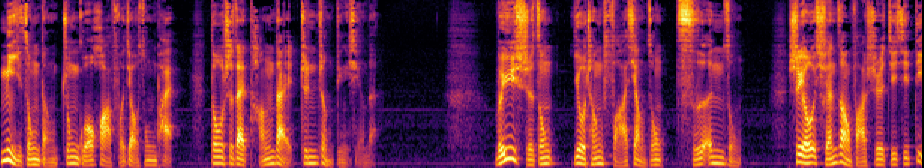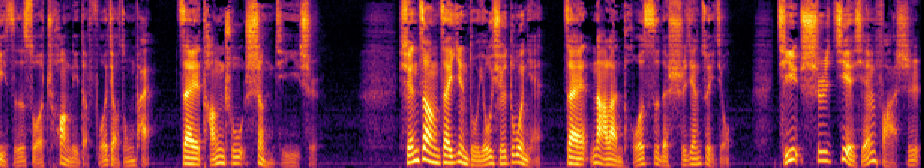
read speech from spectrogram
密宗等中国化佛教宗派，都是在唐代真正定型的。唯识宗又称法相宗、慈恩宗，是由玄奘法师及其弟子所创立的佛教宗派，在唐初盛极一时。玄奘在印度游学多年，在那烂陀寺的时间最久，其师戒贤法师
